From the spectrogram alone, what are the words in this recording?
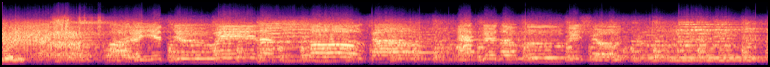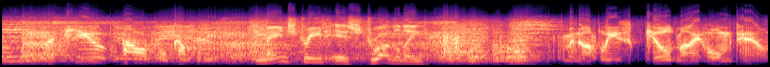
police. What are you doing in a small town after the movie show's through? A few powerful companies. Main Street is struggling. Monopolies killed my hometown.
